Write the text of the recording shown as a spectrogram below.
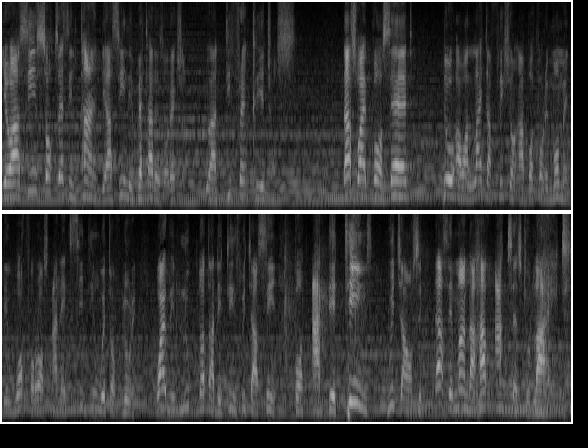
You are seeing success in time, they are seeing a better resurrection. You are different creatures. That's why Paul said, though our light affliction are but for a moment, they work for us an exceeding weight of glory. Why we look not at the things which are seen, but at the things which are unseen. That's a man that have access to light.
